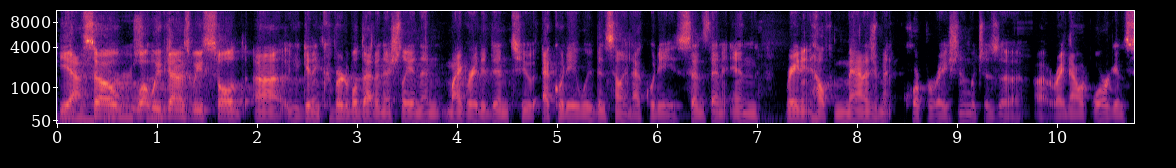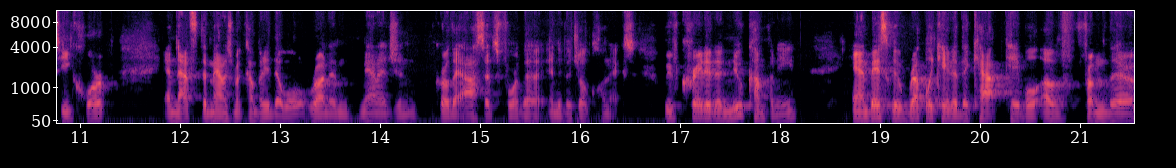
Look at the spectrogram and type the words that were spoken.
Yeah. So what side? we've done is we've sold, uh, getting convertible debt initially, and then migrated into equity. We've been selling equity since then in Radiant Health Management Corporation, which is a uh, right now an Oregon C corp, and that's the management company that will run and manage and grow the assets for the individual clinics. We've created a new company. And basically replicated the cap table of from the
